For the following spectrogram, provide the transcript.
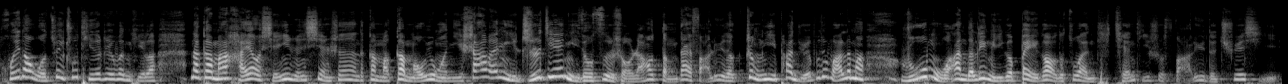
回到我最初提的这个问题了。那干嘛还要嫌疑人现身？那干嘛干毛用啊？你杀完你直接你就自首，然后等待法律的正义判决不就完了吗？乳母案的另一个被告的作案前提是法律的缺席。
